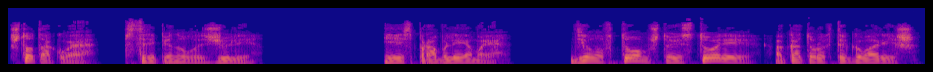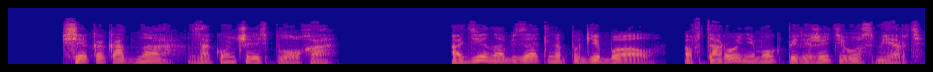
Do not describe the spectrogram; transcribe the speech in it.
Что такое?» — встрепенулась Жюли. «Есть проблемы. Дело в том, что истории, о которых ты говоришь, все как одна, закончились плохо. Один обязательно погибал, а второй не мог пережить его смерть.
